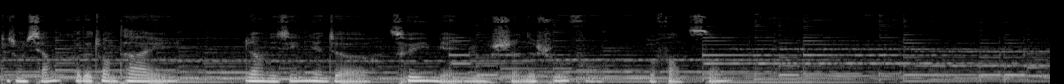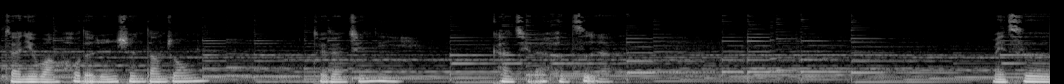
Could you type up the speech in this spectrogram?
这种祥和的状态，让你经验着催眠入神的舒服和放松。在你往后的人生当中。这段经历看起来很自然。每次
